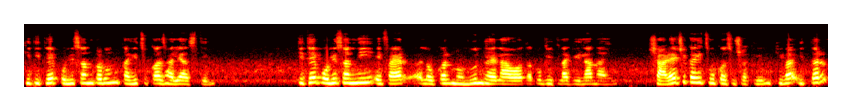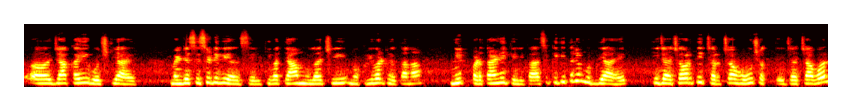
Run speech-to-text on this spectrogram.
की तिथे पोलिसांकडून काही चुका झाल्या असतील. तिथे पोलिसांनी एफ आय आर लवकर नोंदवून घ्यायला हवा होता तो घेतला गेला नाही. शाळेची काही चूक असू शकेल किंवा इतर ज्या काही गोष्टी आहेत म्हणजे सी सी टी व्ही असेल किंवा त्या मुलाची नोकरीवर ठेवताना नीट पडताळणी केली का? असे कितीतरी मुद्दे आहेत की ज्याच्यावरती चर्चा होऊ शकते ज्याच्यावर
